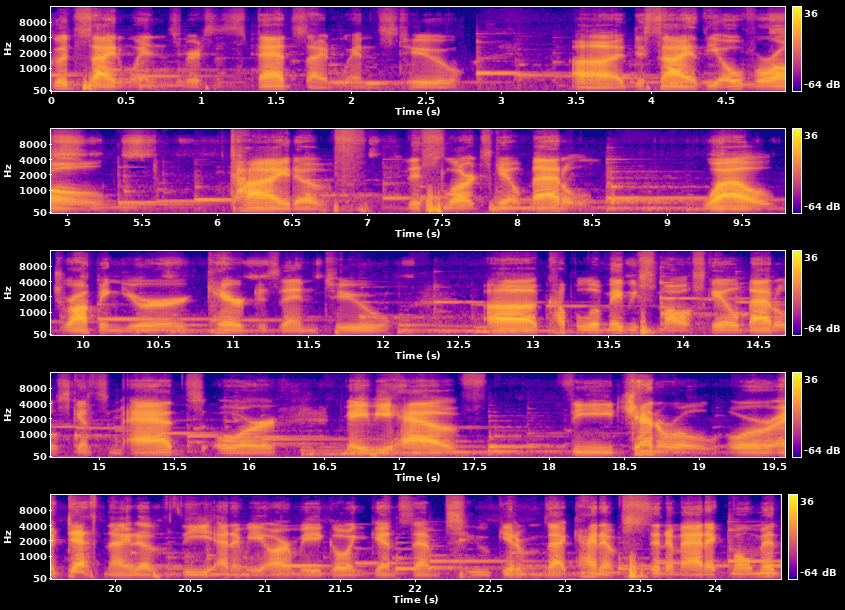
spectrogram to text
good side wins versus bad side wins to uh, decide the overall tide of this large scale battle while dropping your characters into a couple of maybe small scale battles against some ads, or maybe have the general or a death knight of the enemy army going against them to give them that kind of cinematic moment.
